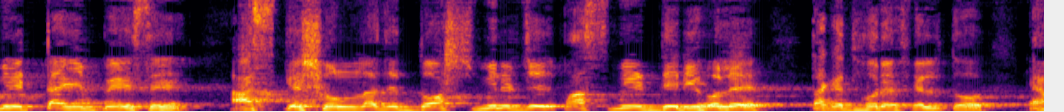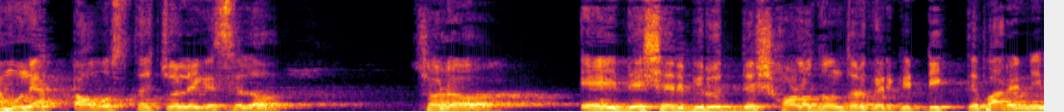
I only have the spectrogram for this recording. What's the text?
মিনিট টাইম পেয়েছে। আজকে শুনলা যে দশ মিনিট যে পাঁচ মিনিট দেরি হলে তাকে ধরে ফেলতো। এমন একটা অবস্থায় চলে গেছিল। শোনো, এই দেশের বিরুদ্ধে ষড়যন্ত্রকে টিকতে পারেনি?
